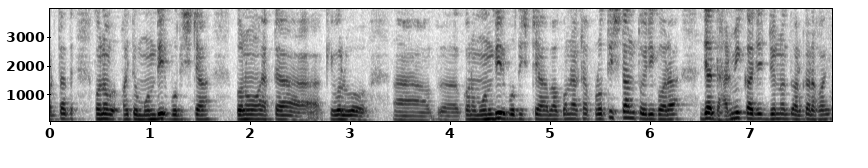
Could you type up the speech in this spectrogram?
অর্থাৎ কোনো হয়তো মন্দির প্রতিষ্ঠা, কোনো একটা, কী বলব কোনো মন্দির প্রতিষ্ঠা বা কোনো একটা প্রতিষ্ঠান তৈরি করা, যা ধার্মিক কাজের জন্য দরকার হয়,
